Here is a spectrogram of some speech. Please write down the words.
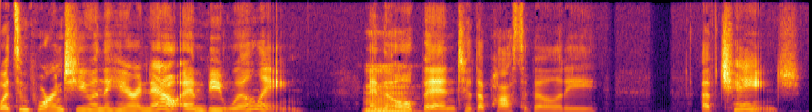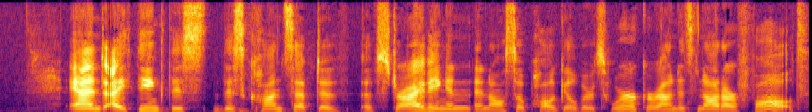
what's important to you in the here and now and be willing and mm. open to the possibility of change and i think this this concept of of striving and, and also paul gilbert's work around it's not our fault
